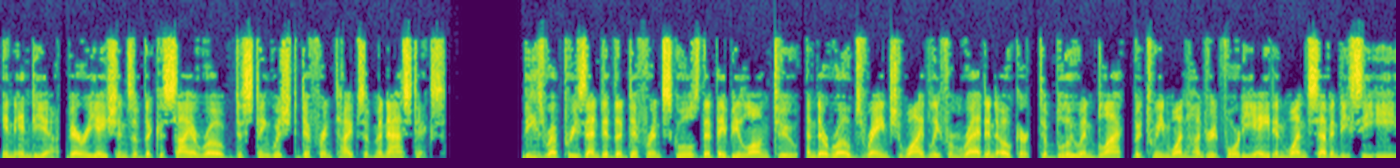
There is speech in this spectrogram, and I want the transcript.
In India, variations of the Kasaya robe distinguished different types of monastics. These represented the different schools that they belonged to, and their robes ranged widely from red and ochre, to blue and black. Between 148 and 170 CE,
